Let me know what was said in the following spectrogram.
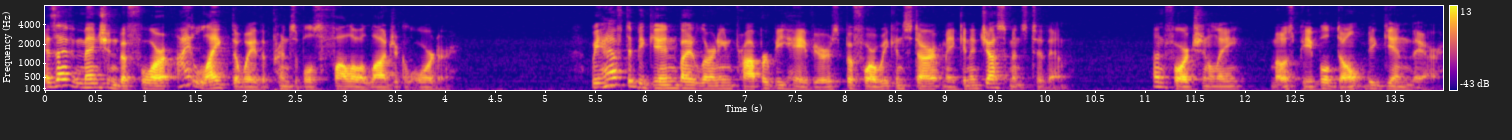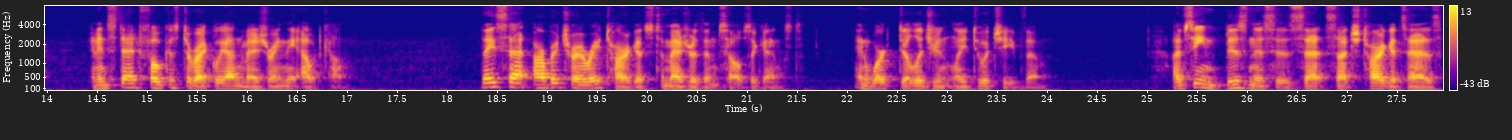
As I've mentioned before, I like the way the principles follow a logical order. We have to begin by learning proper behaviors before we can start making adjustments to them. Unfortunately, most people don't begin there and instead focus directly on measuring the outcome. They set arbitrary targets to measure themselves against and work diligently to achieve them. I've seen businesses set such targets as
